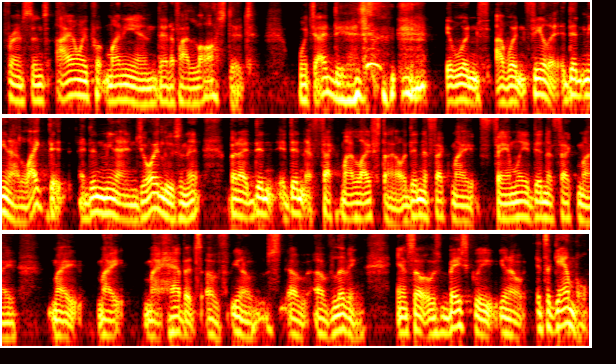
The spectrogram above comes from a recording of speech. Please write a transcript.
for instance, I only put money in that if I lost it, which I did, it wouldn't I wouldn't feel it. It didn't mean I liked it. It didn't mean I enjoyed losing it, but I didn't it didn't affect my lifestyle. It didn't affect my family. It didn't affect my my my my habits of you know of, of living and so it was basically you know it's a gamble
